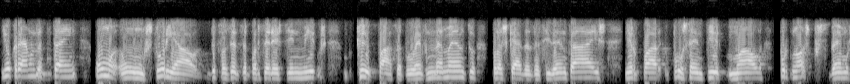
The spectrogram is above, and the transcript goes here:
E o Kremlin tem uma, um historial de fazer desaparecer estes inimigos que passa pelo envenenamento, pelas quedas acidentais e, repare, pelo sentir mal, porque nós percebemos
